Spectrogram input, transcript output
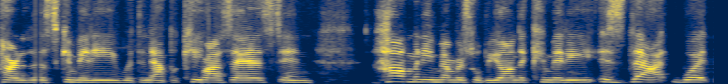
part of this committee with an application process and how many members will be on the committee. Is that what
